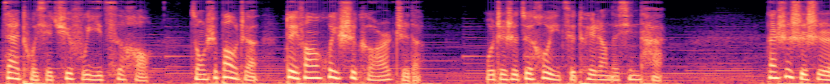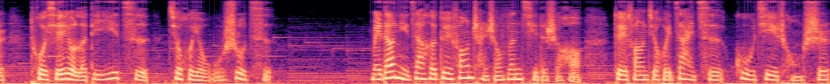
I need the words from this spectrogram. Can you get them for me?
在妥协屈服一次后，总是抱着对方会适可而止的，我这是最后一次退让的心态。但事实是，妥协有了第一次，就会有无数次。每当你在和对方产生分歧的时候，对方就会再次故技重施，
